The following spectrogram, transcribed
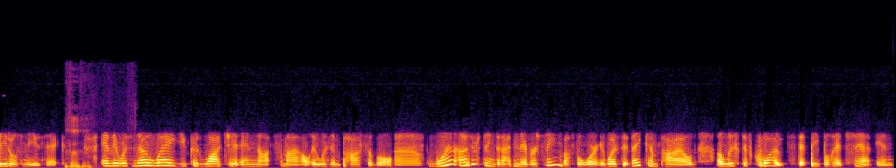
Beatles music. and there was no way you could watch it and not smile. It was impossible. Uh, One other thing that I'd never seen before it was that they compiled a list of quotes that people had sent in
